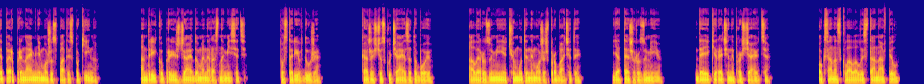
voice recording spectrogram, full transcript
Тепер, принаймні, можу спати спокійно. Андрійко приїжджає до мене раз на місяць. Постарів дуже. Каже, що скучає за тобою. Але розуміє, чому ти не можеш пробачити. Я теж розумію. Деякі речі не прощаються. Оксана склала листа навпіл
